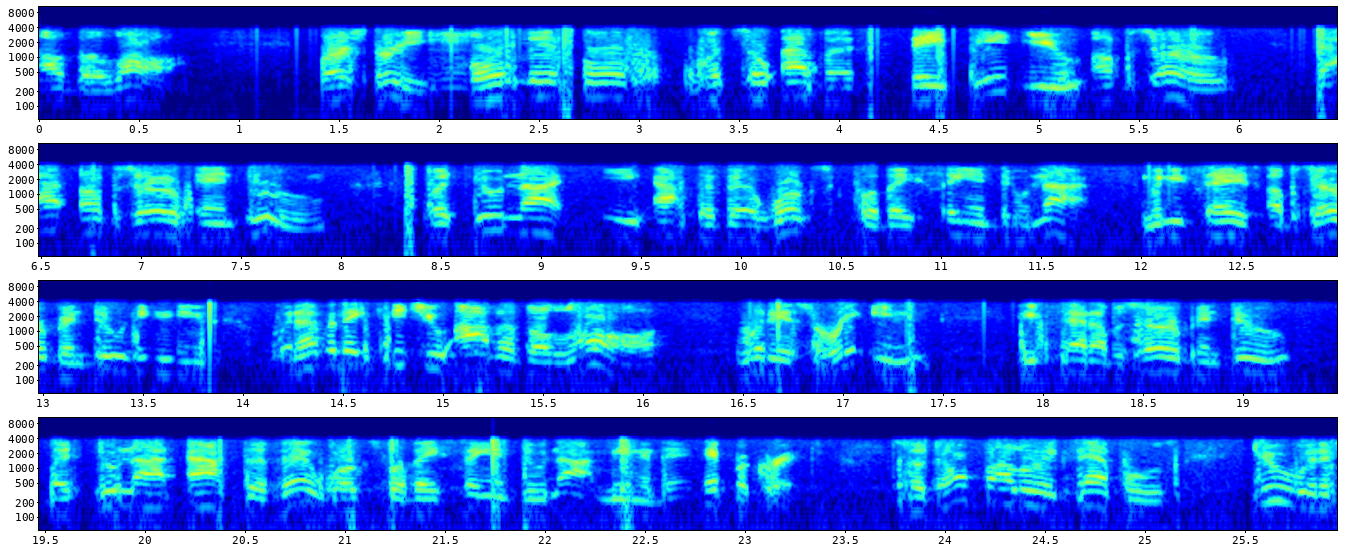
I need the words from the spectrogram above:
of the law. Verse 3 mm-hmm. All therefore whatsoever they bid you observe, that observe and do, but do not ye after their works, for they say and do not. When he says observe and do, he means whatever they teach you out of the law, what is written, he said observe and do, but do not after their works, for they say and do not, meaning they're hypocrites. So don't follow examples. Do what is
